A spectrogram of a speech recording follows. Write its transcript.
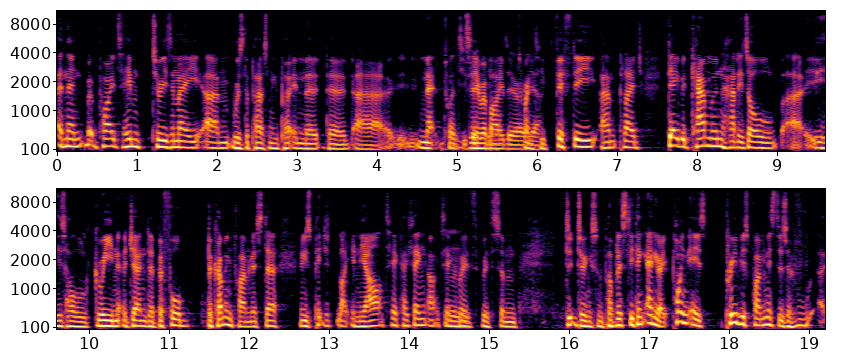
And then prior to him, Theresa May um, was the person who put in the the uh, net 2050 zero by net zero, yeah. 2050 um, pledge. David Cameron had his whole uh, his whole green agenda before becoming prime minister, and he's pictured like in the Arctic, I think, Arctic Mm. with with some d- doing some publicity thing. Anyway, point is, previous prime ministers, have, uh,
